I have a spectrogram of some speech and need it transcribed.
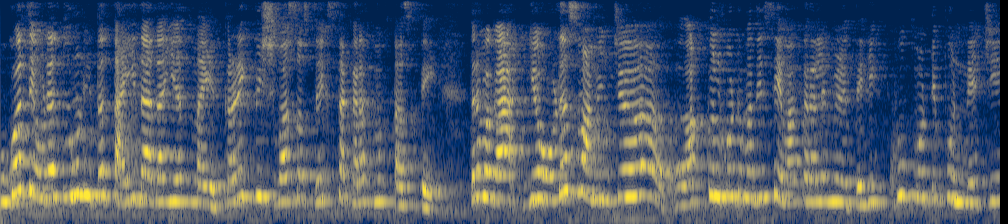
उगाच एवढ्या दुरून इथं ताई दादा येत नाहीत. कारण एक विश्वास असतो एक सकारात्मकता असते. तर बघा एवढं स्वामींच्या अक्कलकोटमध्ये सेवा करायला मिळते ही खूप मोठी पुण्याची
